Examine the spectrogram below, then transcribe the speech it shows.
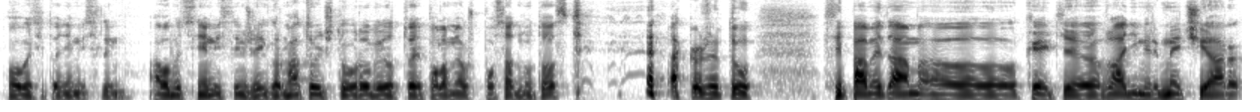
Vôbec si to nemyslím. A vôbec si nemyslím, že Igor Matovič to urobil, to je podľa mňa už posadnutosť. akože tu si pamätám, e, keď Vladimír Mečiar e,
